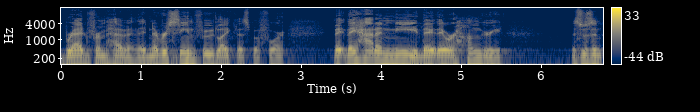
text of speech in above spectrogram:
bread from heaven. They'd never seen food like this before. They, they had a need, they, they were hungry. This was an,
